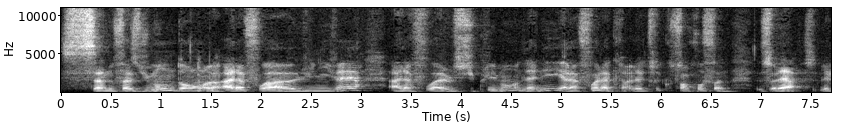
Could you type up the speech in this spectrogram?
ça nous fasse du monde dans à la fois l'univers, à la fois le supplément de l'année, et à la fois la, le truc francophone, la, la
